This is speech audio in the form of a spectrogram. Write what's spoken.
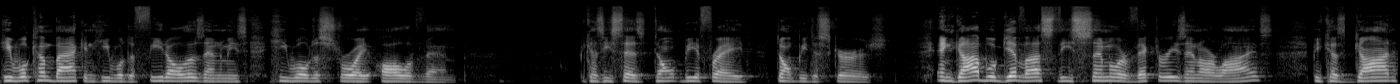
He will come back and he will defeat all those enemies. He will destroy all of them. Because he says, Don't be afraid don't be discouraged. And God will give us these similar victories in our lives because God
